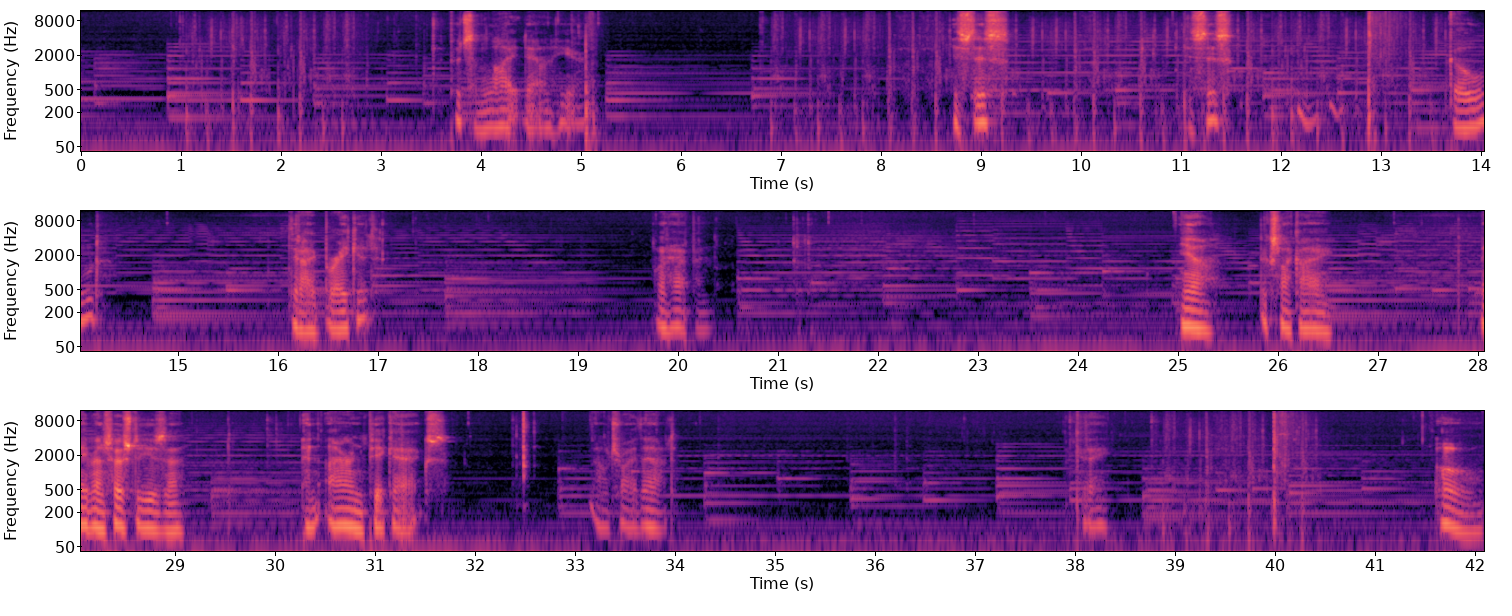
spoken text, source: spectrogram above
Put some light down here. Is this... Is this... Gold? Did I break it? What happened? Yeah, looks like I... Maybe I'm supposed to use a an iron pickaxe. I'll try that. Okay. Oh,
